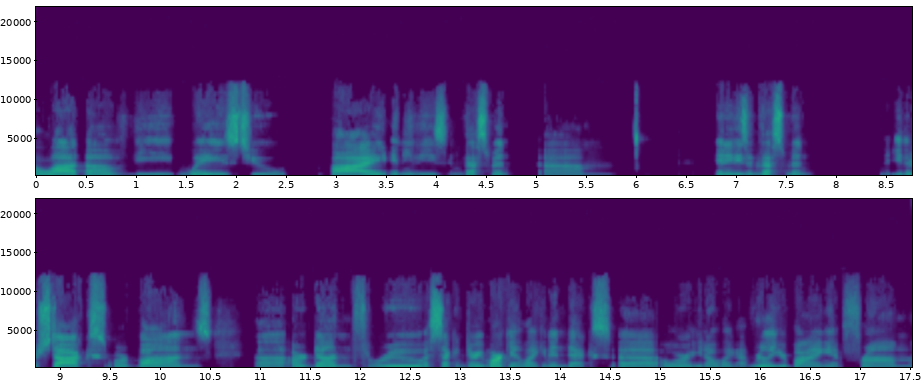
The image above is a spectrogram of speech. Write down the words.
a lot of the ways to buy any of these investment um, any of these investment either stocks or bonds uh, are done through a secondary market like an index uh, or you know like really you're buying it from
